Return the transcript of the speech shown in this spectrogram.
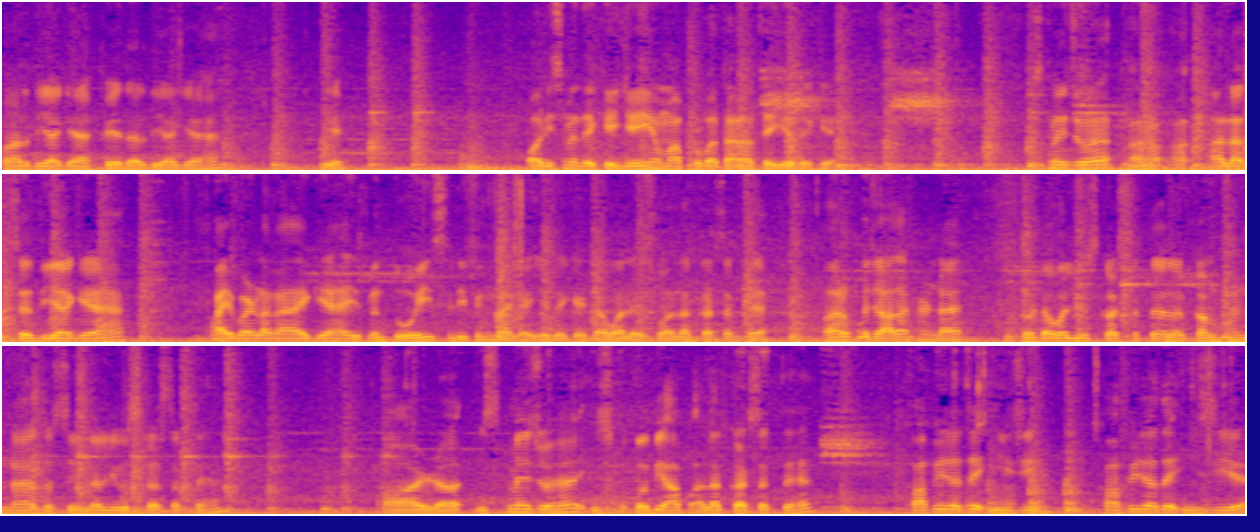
फर दिया गया है फेदर दिया गया है। और इसमें देखिए, यही हम आपको बता रहे थे, ये देखिए। इसमें जो है अलग से दिया गया है, फाइबर लगाया गया है, इसमें दो ही स्लीपिंग बैग है। ये देखिए, डबल है, इसको अलग कर सकते हैं। अगर कोई ज़्यादा ठंडा है तो डबल यूज़ कर सकते हैं, अगर कम ठंडा है तो सिंगल यूज़ कर सकते हैं। और इसमें जो है, इसको को भी आप अलग कर सकते हैं। काफ़ी ज़्यादा ईजी काफ़ी ज़्यादा ईजी है।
